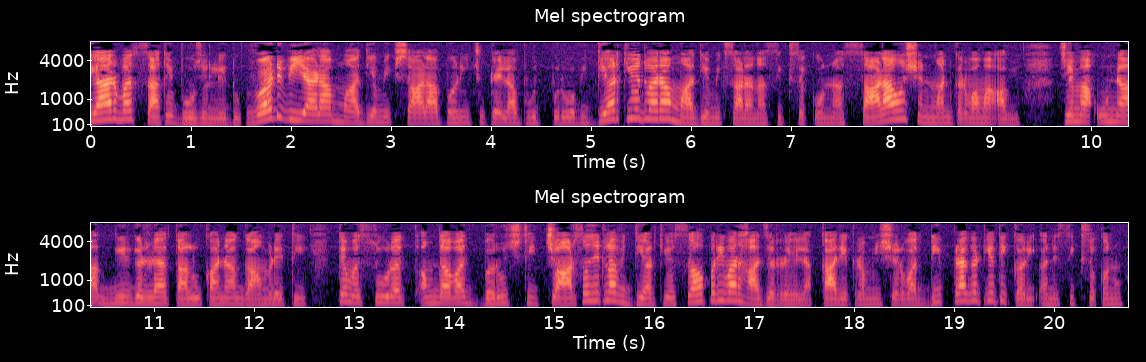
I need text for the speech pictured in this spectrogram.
ત્યારબાદ સાથે ભોજન લીધું. વડવિયાળા માધ્યમિક શાળા ભણી ચૂકેલા ભૂતપૂર્વ વિદ્યાર્થીઓ દ્વારા માધ્યમિક શાળાના શિક્ષકોના શાળાઓ સન્માન કરવામાં આવ્યું, જેમાં ઉના, ગીરગઢડા તાલુકાના ગામડેથી તેમજ સુરત, અમદાવાદ, ભરૂચથી ચારસો જેટલા વિદ્યાર્થીઓ સહપરિવાર હાજર રહેલા કાર્યક્રમની શરૂઆત દીપ પ્રાગટ્યથી કરી અને શિક્ષકોનું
